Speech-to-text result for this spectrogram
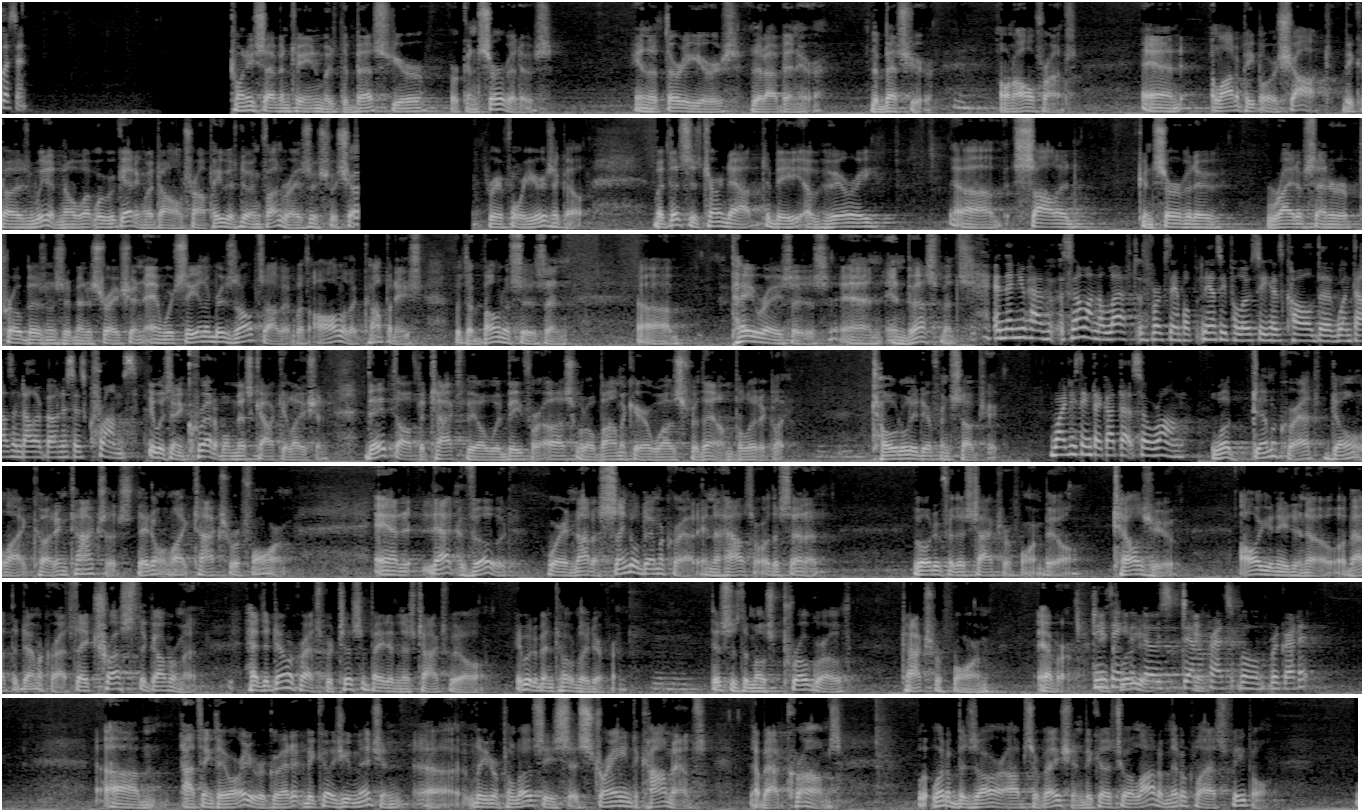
Listen. 2017 was the best year for conservatives in the 30 years that I've been here. The best year on all fronts. And a lot of people are shocked because we didn't know what we were getting with Donald Trump. He was doing fundraisers for show three or four years ago. But this has turned out to be a very uh, solid, conservative, right of center, pro-business administration, and we're seeing the results of it with all of the companies, with the bonuses and uh, pay raises and investments. And then you have some on the left, for example, Nancy Pelosi has called the $1,000 bonuses crumbs. It was an incredible miscalculation. They thought the tax bill would be for us what Obamacare was for them politically. Totally different subject. Why do you think they got that so wrong? Well, Democrats don't like cutting taxes. They don't like tax reform. And that vote, where not a single Democrat in the House or the Senate voted for this tax reform bill, tells you all you need to know about the Democrats. They trust the government. Had the Democrats participated in this tax bill, it would have been totally different. Mm -hmm. This is the most pro-growth tax reform ever. Do you think that those Democrats in, will regret it? Um, I think they already regret it because you mentioned uh, Leader Pelosi's strained comments about crumbs. What a bizarre observation because to a lot of middle class people,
